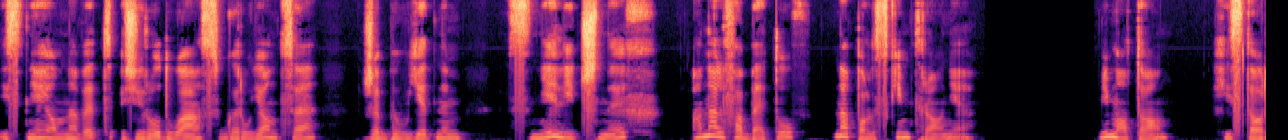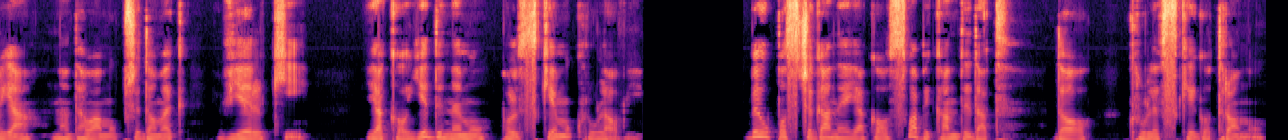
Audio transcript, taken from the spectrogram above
Istnieją nawet źródła sugerujące, że był jednym z nielicznych analfabetów na polskim tronie. Mimo to historia nadała mu przydomek wielki, jako jedynemu polskiemu królowi. Był postrzegany jako słaby kandydat do królewskiego tronu.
